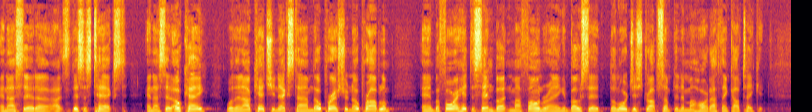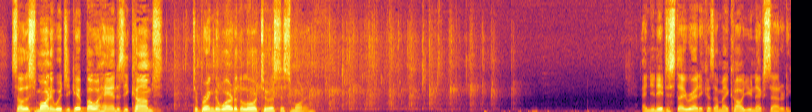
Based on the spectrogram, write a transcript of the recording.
And I said, uh, I, This is text. And I said, Okay, well, then I'll catch you next time. No pressure, no problem. And before I hit the send button, my phone rang, and Bo said, The Lord just dropped something in my heart. I think I'll take it. So this morning, would you give Bo a hand as he comes to bring the word of the Lord to us this morning? And you need to stay ready because I may call you next Saturday.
